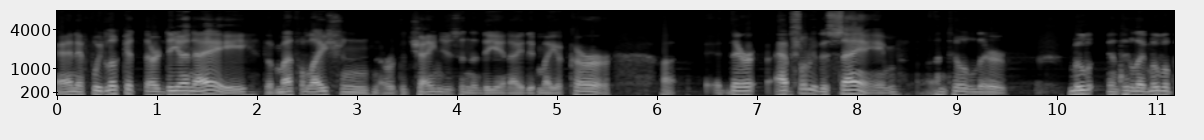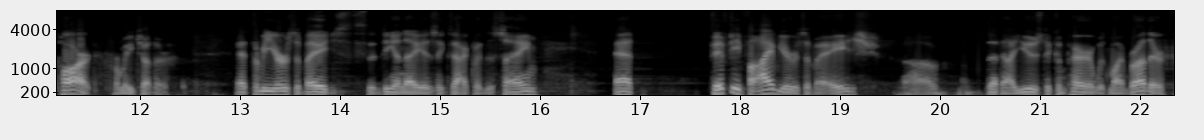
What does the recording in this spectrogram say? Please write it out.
And if we look at their DNA, the methylation or the changes in the DNA that may occur, uh, they're absolutely the same until they're move until they move apart from each other. At three years of age, the DNA is exactly the same. At 55 years of age, uh, that I used to compare with my brother,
